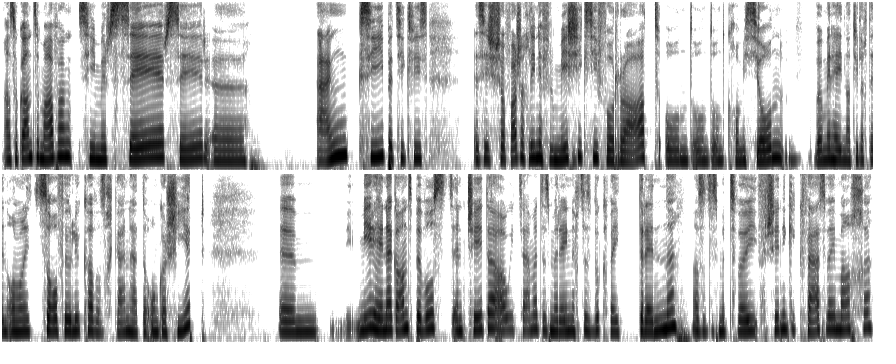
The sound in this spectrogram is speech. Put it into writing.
Also ganz am Anfang waren wir sehr, sehr äh, eng gewesen, beziehungsweise es war schon fast eine kleine Vermischung von Rat und, und, und Kommission, weil wir haben natürlich dann auch noch nicht so viele Leute gehabt, die sich gerne hätten engagiert ähm, Wir haben ganz bewusst entschieden, alle zusammen, dass wir eigentlich das wirklich trennen wollen. Also, dass wir zwei verschiedene Gefäße machen wollen.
